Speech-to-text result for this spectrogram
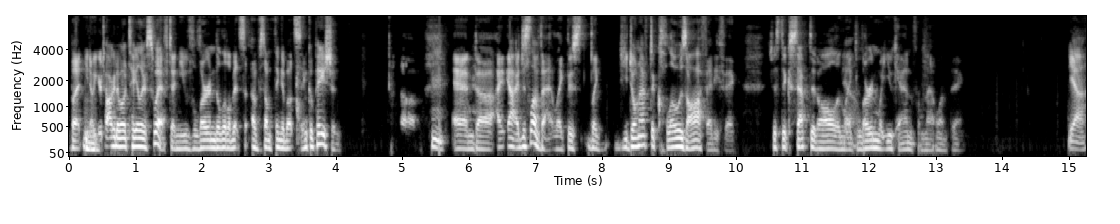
But you know, Mhm. you're talking about Taylor Swift, and you've learned a little bit of something about syncopation. Um, Hmm. And uh, I, I just love that. Like, there's like you don't have to close off anything; just accept it all and like learn what you can from that one thing. Yeah.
